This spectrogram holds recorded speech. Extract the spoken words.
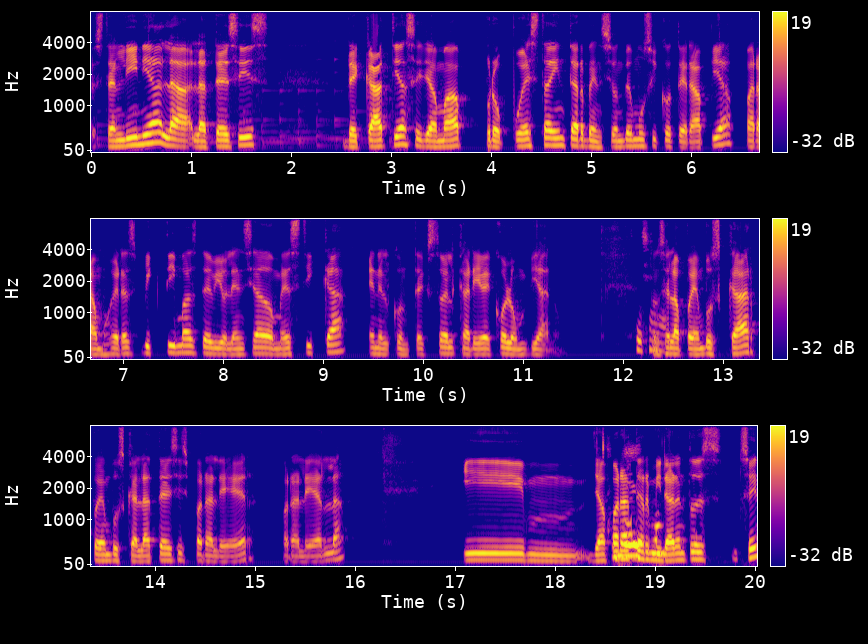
está en línea. La, tesis de Katia se llama Propuesta de Intervención de Musicoterapia para Mujeres Víctimas de Violencia Doméstica en el contexto del Caribe colombiano. Entonces la pueden buscar, pueden buscar la tesis para leer, para leerla. Y mm, ya para terminar, entonces, ¿sí?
